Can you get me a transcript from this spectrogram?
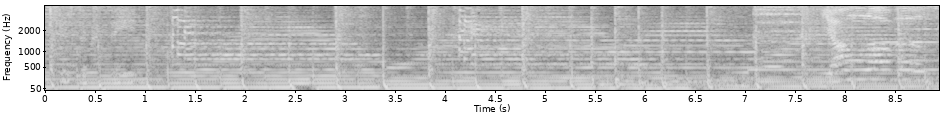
to succeed. Young lovers,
